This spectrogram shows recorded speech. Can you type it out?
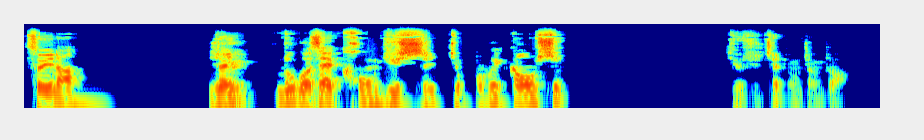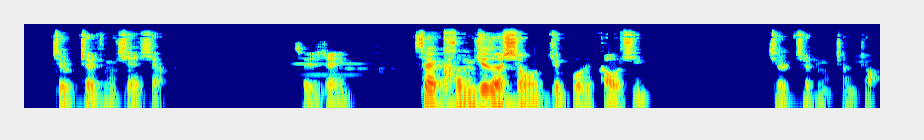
所以呢，人如果在恐惧时就不会高兴，就是这种症状，就这种现象。这人在恐惧的时候就不会高兴，就是这种症状。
